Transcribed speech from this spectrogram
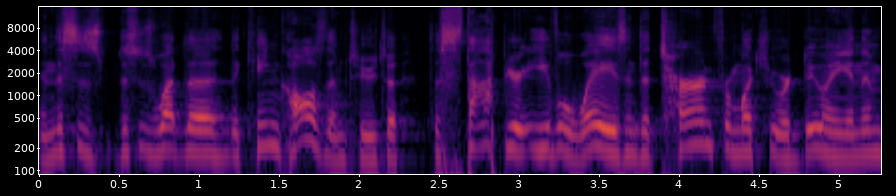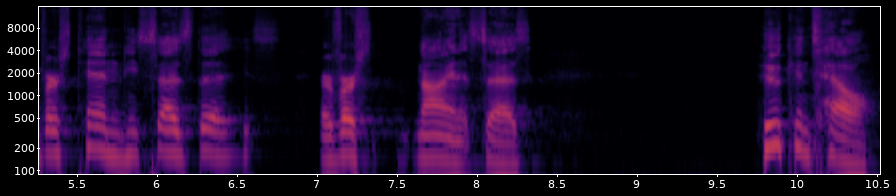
and this is, this is what the, the king calls them to, to, to stop your evil ways and to turn from what you are doing. And then verse 10, he says this, or verse 9, it says, Who can tell?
